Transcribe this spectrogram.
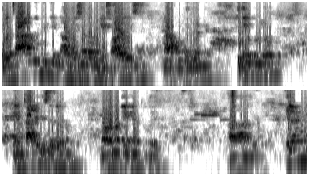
ఇలా చాలా మందికి నా దర్శనంలో మీకు ఫాలో చేసి నాకు ఎందుకంటే ఇదే ఊళ్ళో నేను కాలేజీ చదివాను. గవర్నమెంట్ ఏంటంటుంది ఆ, ఇలాంటి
